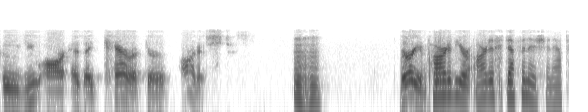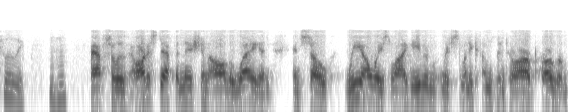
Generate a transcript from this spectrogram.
who you are as a character artist. Mm-hmm. Very important. Part of your artist definition, absolutely. Mm-hmm. Absolutely, artist definition all the way, and and so we always like even when somebody comes into our program,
